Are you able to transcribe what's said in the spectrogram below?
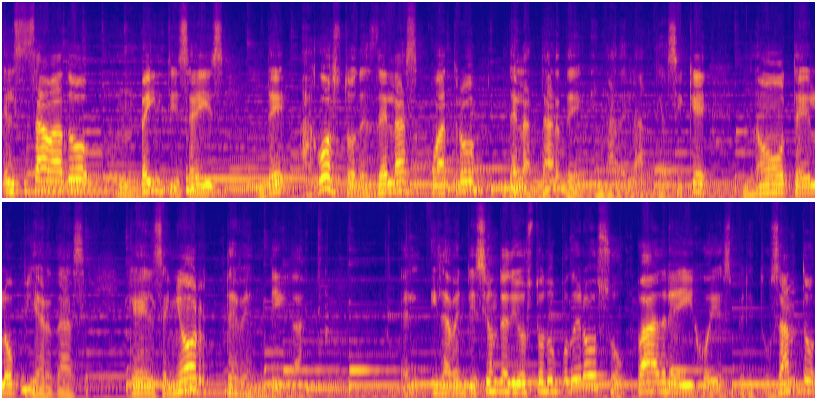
el sábado 26 de agosto desde las 4 de la tarde en adelante. Así que no te lo pierdas. Que el Señor te bendiga. y la bendición de Dios Todopoderoso, Padre, Hijo y Espíritu Santo,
